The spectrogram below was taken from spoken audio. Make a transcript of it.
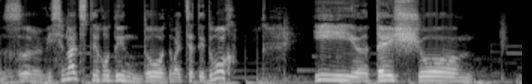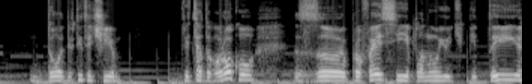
з 18 годин до 22. І те, що до 2030 року з професії планують піти,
